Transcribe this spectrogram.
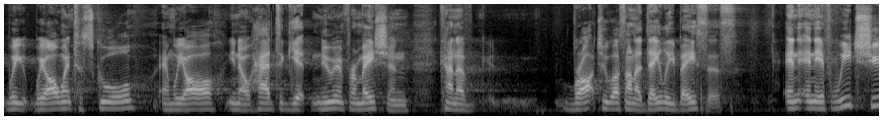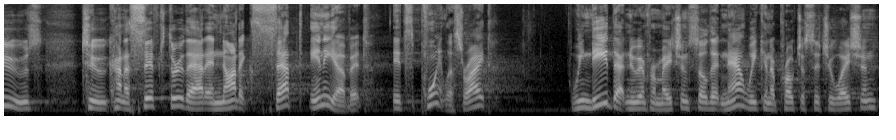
we, we all went to school and we all, you know, had to get new information kind of brought to us on a daily basis. And, and if we choose to kind of sift through that and not accept any of it, it's pointless, right? We need that new information so that now we can approach a situation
